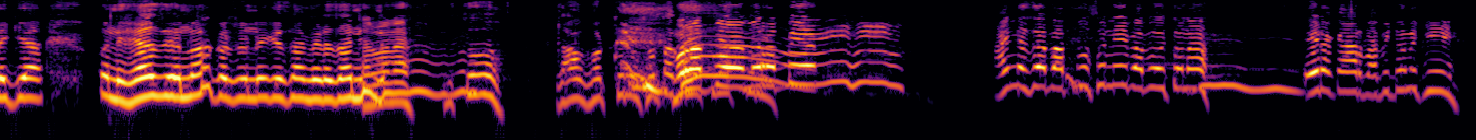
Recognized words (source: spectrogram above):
লেগিয়া মানে হ্যাঁ যে না আকর্ষণ হয়ে গেছে আমি এটা জানি তার না মানে? তো যাও ভোট করে সোতা করে মরব্বে মরব্বে আই না যা বাপ শুনি বাবু হইতো না এটা কার ভাবিটো নাকি হ আমার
